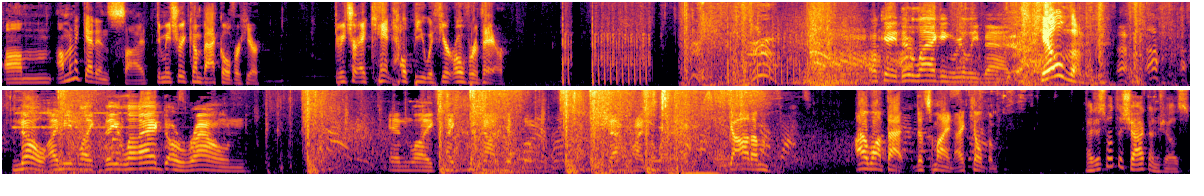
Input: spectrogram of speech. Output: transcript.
Um, I'm gonna get inside. Demitri, come back over here. Demitri, I can't help you if you're over there. Okay, they're lagging really bad. Kill them! No, I mean like they lagged around, and like I could not hit them. That kind of lag. Got him. I want that. That's mine. I killed them. I just want the shotgun shells.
